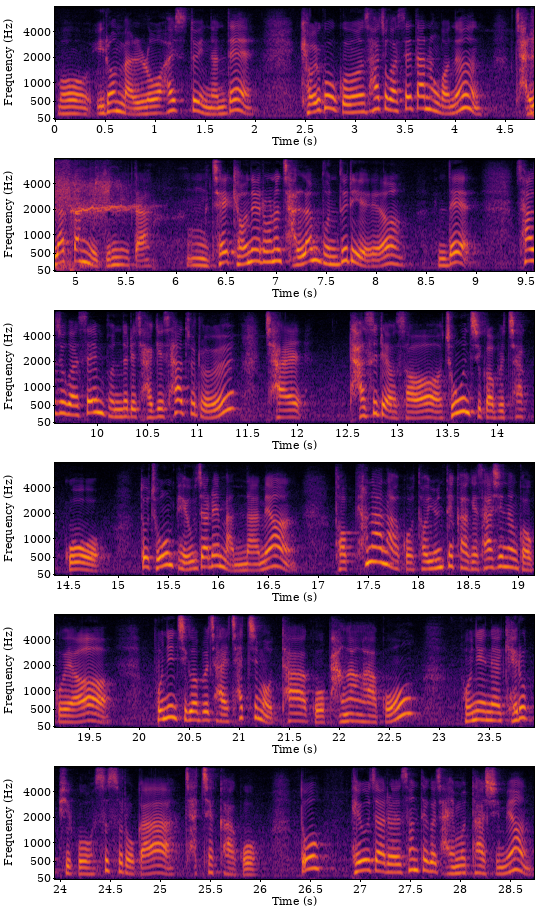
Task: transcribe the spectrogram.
뭐 이런 말로 할 수도 있는데 결국은 사주가 세다는 거는 잘났다는 얘기입니다. 음, 제 견해로는 잘난 분들이에요. 근데 사주가 센 분들이 자기 사주를 잘 다스려서 좋은 직업을 찾고 또 좋은 배우자를 만나면 더 편안하고 더 윤택하게 사시는 거고요. 본인 직업을 잘 찾지 못하고 방황하고 본인을 괴롭히고 스스로가 자책하고 또 배우자를 선택을 잘못하시면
